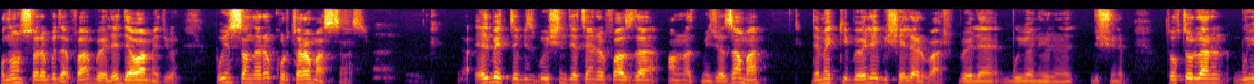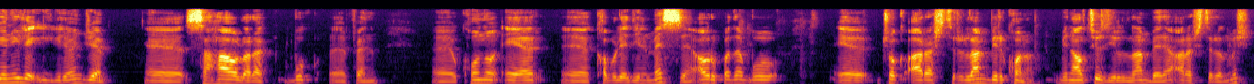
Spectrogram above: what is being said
Ondan sonra bu defa böyle devam ediyor. Bu insanları kurtaramazsınız. Elbette biz bu işin detayını fazla anlatmayacağız ama demek ki böyle bir şeyler var. Böyle bu yönünü düşünüp. Doktorların bu yönüyle ilgili önce e, saha olarak bu efendim e, konu eğer e, kabul edilmezse Avrupa'da bu e, çok araştırılan bir konu. 1600 yılından beri araştırılmış.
